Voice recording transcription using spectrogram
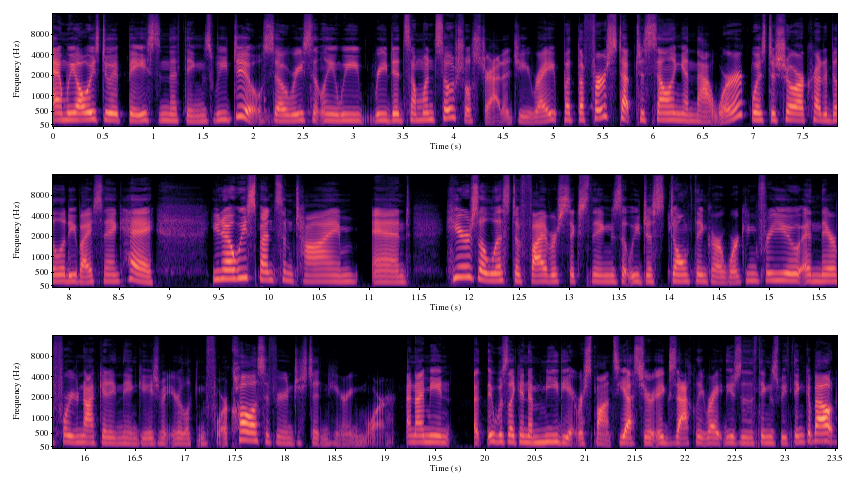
and we always do it based in the things we do. So recently we redid someone's social strategy right? But the first step to selling in that work was to show our credibility by saying hey you know we spent some time and here's a list of five or six things that we just don't think are working for you, and therefore you're not getting the engagement you're looking for. Call us if you're interested in hearing more. And I mean, uh, it was like an immediate response. Yes, you're exactly right. These are the things we think about.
